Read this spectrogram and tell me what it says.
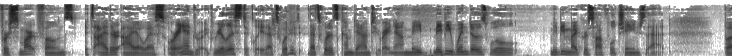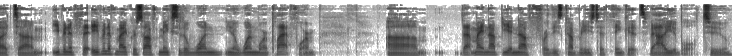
for smartphones, it's either iOS or Android. Realistically, that's what it that's what it's come down to right now. Maybe maybe Windows will, maybe Microsoft will change that, but um, even if the, even if Microsoft makes it a one you know one more platform, um, that might not be enough for these companies to think it's valuable to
